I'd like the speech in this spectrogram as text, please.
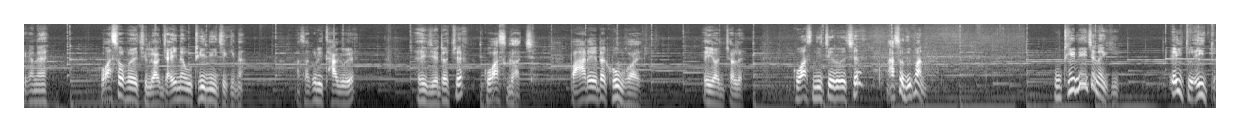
এখানে কোয়াশও হয়েছিল আর জানি না উঠিয়ে নিয়েছে কিনা। আশা করি থাকবে। এই যে এটা হচ্ছে কোয়াশ গাছ। পাহাড়ে এটা খুব হয় এই অঞ্চলে। কোয়াশ নিচে রয়েছে। আসো দীপান। উঠিয়ে নিয়েছে নাকি? এই তো এই তো।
